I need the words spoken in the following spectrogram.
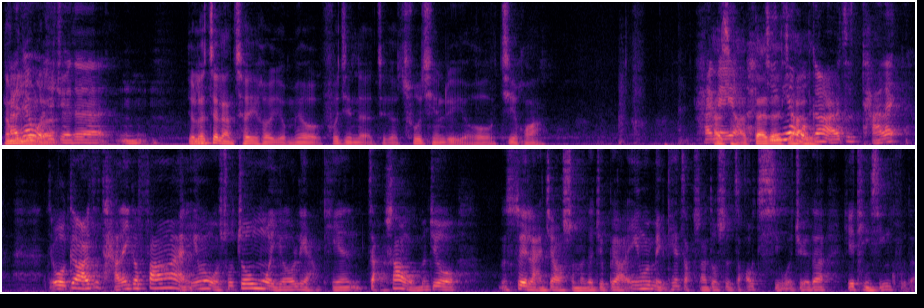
反正我就觉得，嗯，有了这辆车以后，有没有附近的这个出行旅游计划？还没有。今天我跟儿子谈了，我跟儿子谈了一个方案，因为我说周末有两天早上我们就睡懒觉什么的就不要，因为每天早上都是早起，我觉得也挺辛苦的。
